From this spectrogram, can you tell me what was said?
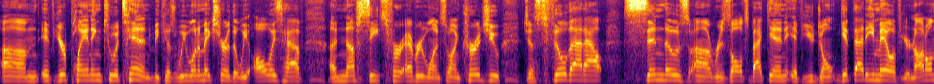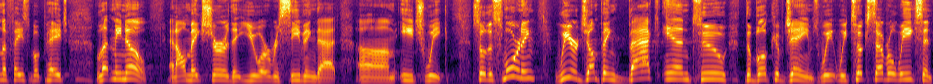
um, if you're planning to attend because we want to make sure that we always have enough seats for everyone. So I encourage you, just fill that out, send those uh, back in. If you don't get that email, if you're not on the Facebook page, let me know, and I'll make sure that you are receiving that um, each week. So this morning, we are jumping back into the book of James. We, we took several weeks and,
